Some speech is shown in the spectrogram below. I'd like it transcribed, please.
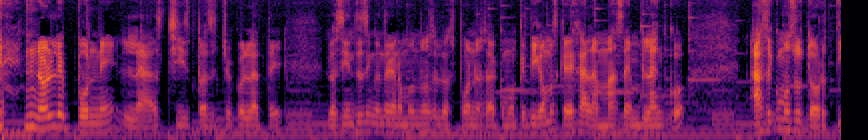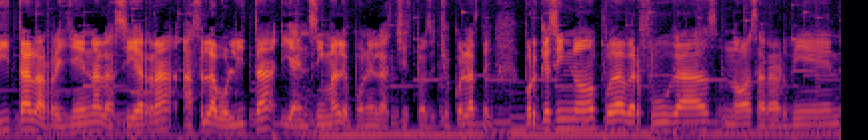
no le pone las chispas de chocolate. Los 150 gramos no se los pone. O sea, como que digamos que deja la masa en blanco. Hace como su tortita, la rellena, la cierra, hace la bolita y encima le pone las chispas de chocolate. Porque si no, puede haber fugas, no va a cerrar bien,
